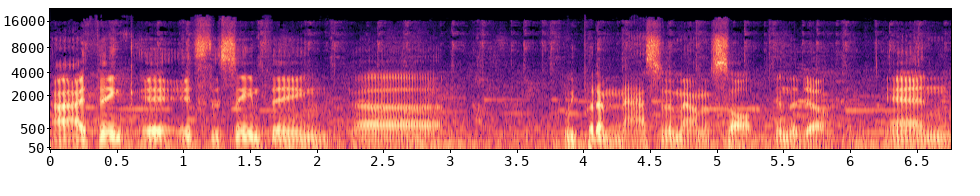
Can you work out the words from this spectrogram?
I, I think it, it's the same thing uh, we put a massive amount of salt in the dough. And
